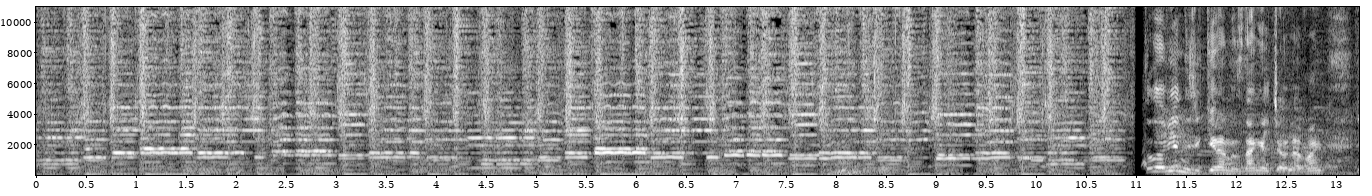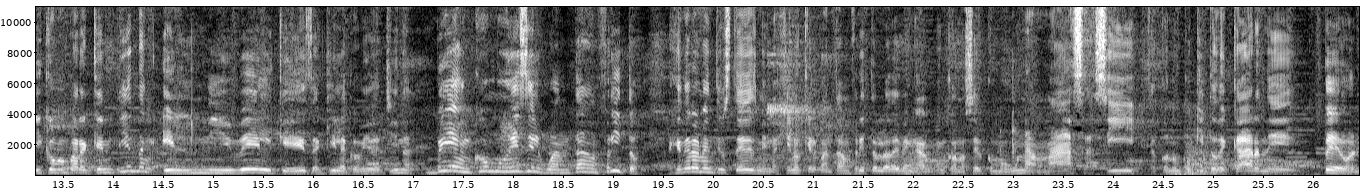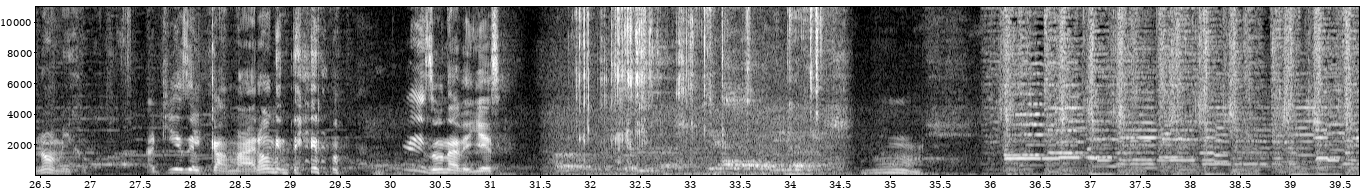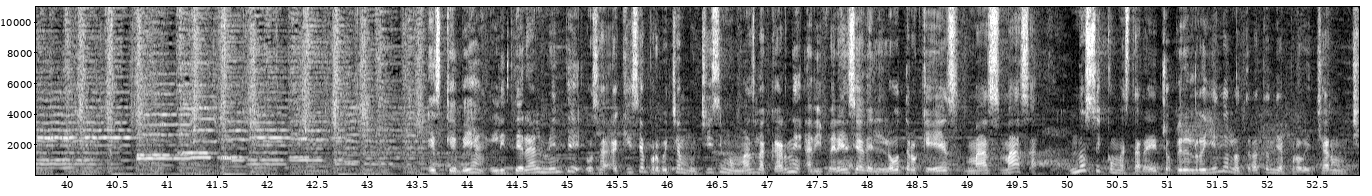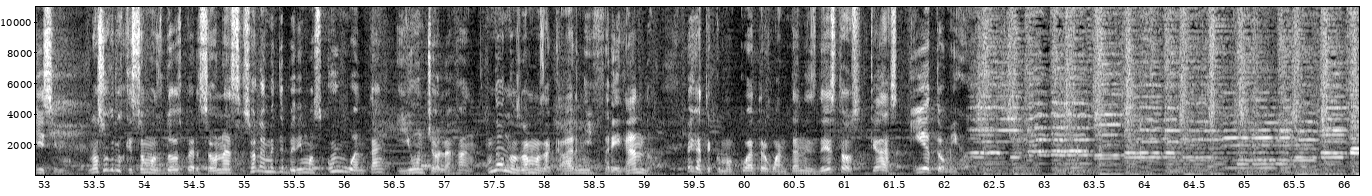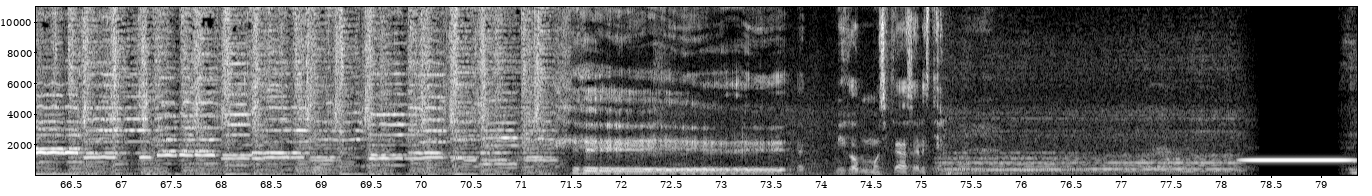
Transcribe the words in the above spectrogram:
Todavía ni siquiera nos dan el chaulafán. Y como para que entiendan el nivel que es aquí la comida china, vean cómo es el guantán frito. Generalmente ustedes me imagino que el guantán frito lo deben conocer como una masa así, con un poquito de carne. Pero no, mijo. Aquí es el camarón entero. Es una belleza. Es que vean, literalmente, o sea, aquí se aprovecha muchísimo más la carne a diferencia del otro que es más masa. No sé cómo estará hecho, pero el relleno lo tratan de aprovechar muchísimo. Nosotros que somos dos personas, solamente pedimos un guantán y un cholafán. No nos vamos a acabar ni fregando. Pégate como cuatro guantanes de estos, quedas quieto, mijo. Mijo, música celestial.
